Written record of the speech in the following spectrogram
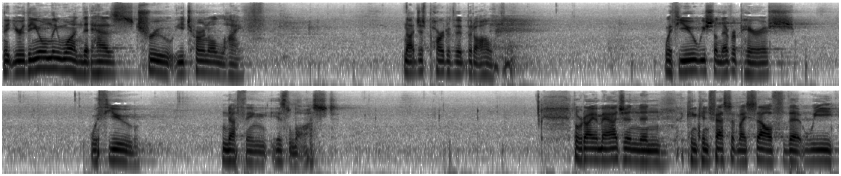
That you're the only one that has true eternal life. Not just part of it, but all of it. With you, we shall never perish. With you, nothing is lost. Lord, I imagine and can confess of myself that we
